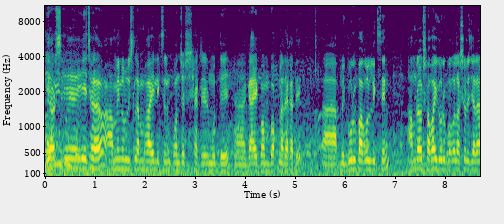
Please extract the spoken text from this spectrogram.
ভিওয়ার্স এছাড়াও আমিনুল ইসলাম ভাই লিখছিলেন পঞ্চাশ ষাটের মধ্যে গায়ে কম বকনা দেখাতে। আপনি গরু পাগল লিখছেন। আমরাও সবাই গরু পাগল। আসলে যারা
